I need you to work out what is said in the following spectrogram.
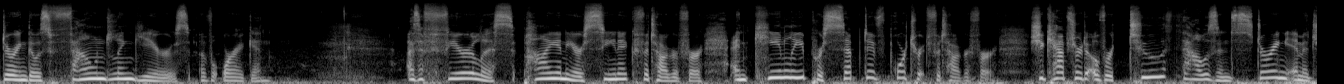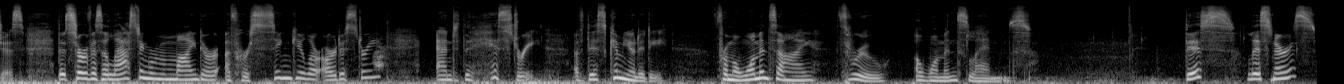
during those foundling years of Oregon. As a fearless pioneer scenic photographer and keenly perceptive portrait photographer, she captured over 2,000 stirring images that serve as a lasting reminder of her singular artistry and the history of this community from a woman's eye through a woman's lens. This, listeners,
